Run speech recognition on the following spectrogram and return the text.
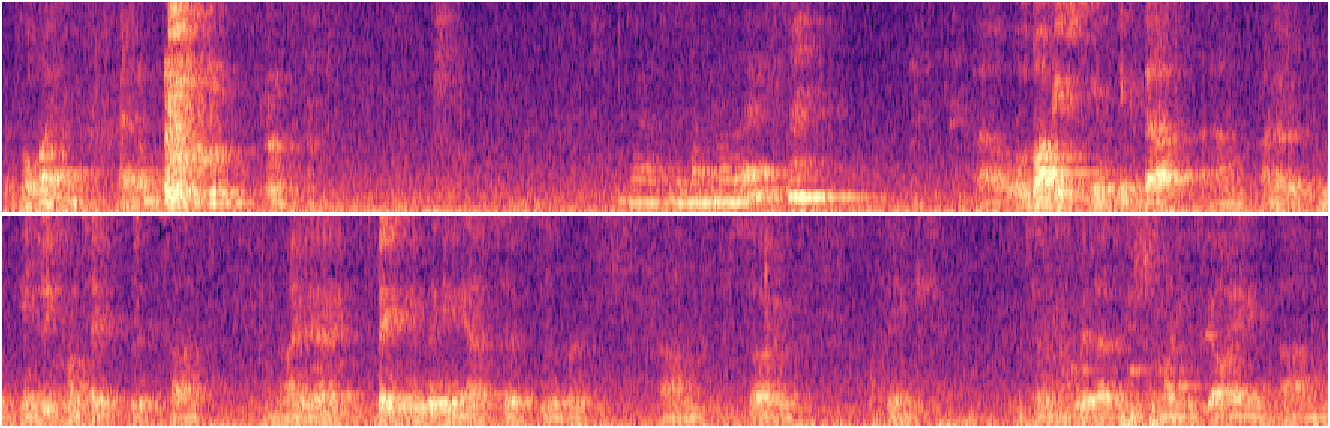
That's all I can add on. Yeah, should we jump in on those? Uh, well, it might be interesting to think about um, I know from a PNG context that uh, from the ODA perspective, they're getting out of service delivery. Um, so I think in terms of where that additional money is going, um,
